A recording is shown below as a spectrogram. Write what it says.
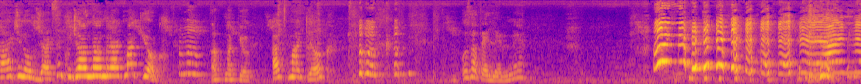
Sakin olacaksın. Kucağından bırakmak yok. Tamam. Atmak yok. Atmak yok. Tamam. Uzat ellerini. Anne. Anne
